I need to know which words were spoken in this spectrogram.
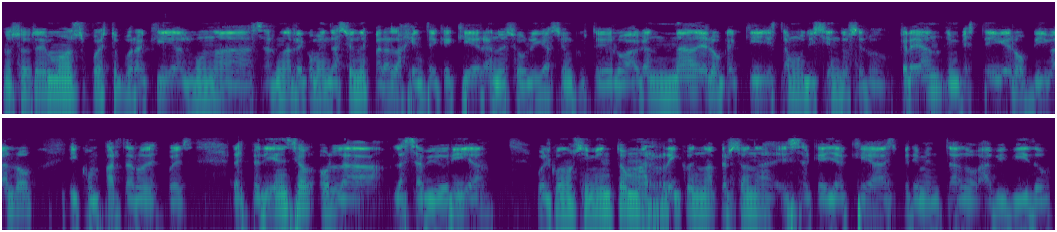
Nosotros hemos puesto por aquí algunas, recomendaciones para la gente que quiera, no es obligación que ustedes lo hagan. Nada de lo que aquí estamos diciendo se lo crean, investiguenlo, vívanlo y compártalo después. La experiencia o la sabiduría o el conocimiento más rico en una persona es aquella que ha experimentado, ha vivido,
